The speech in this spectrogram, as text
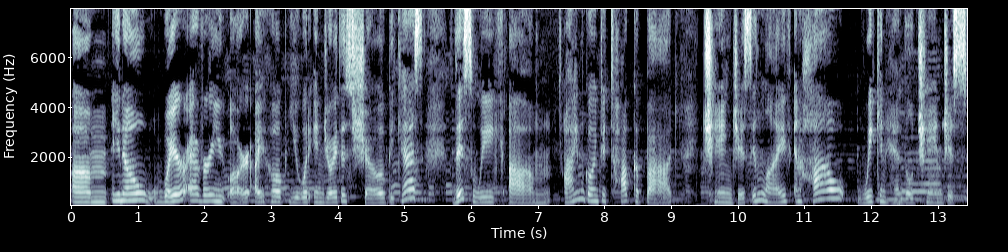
um, you know, wherever you are, I hope you would enjoy this show because this week um, I'm going to talk about changes in life and how we can handle changes.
